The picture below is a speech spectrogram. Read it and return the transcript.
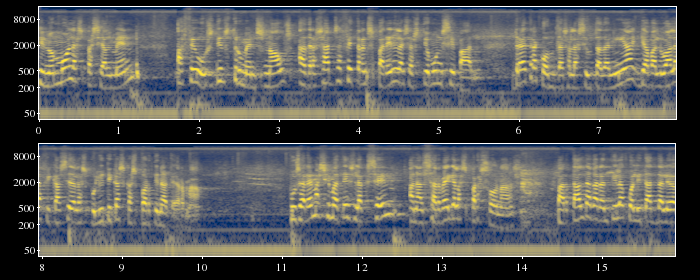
sinó molt especialment a fer ús d'instruments nous adreçats a fer transparent la gestió municipal, retre comptes a la ciutadania i avaluar l'eficàcia de les polítiques que es portin a terme. Posarem així mateix l'accent en el servei a les persones, per tal de garantir la qualitat de la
